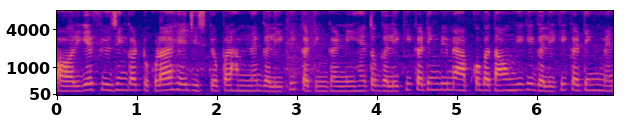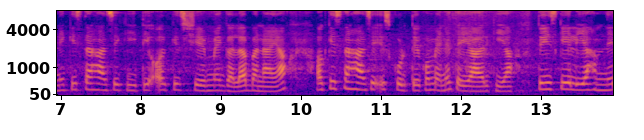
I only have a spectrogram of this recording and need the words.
और ये फ्यूजिंग का टुकड़ा है जिसके ऊपर हमने गले की कटिंग करनी है। तो गले की कटिंग भी मैं आपको बताऊँगी कि गले की कटिंग मैंने किस तरह से की थी और किस शेप में गला बनाया और किस तरह से इस कुर्ते को मैंने तैयार किया। तो इसके लिए हमने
